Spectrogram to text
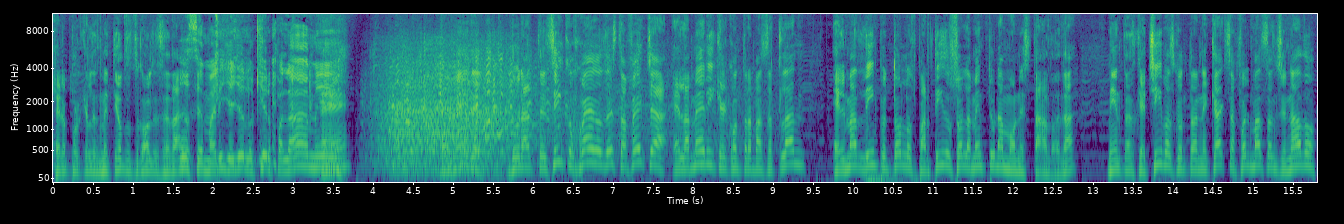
pero porque les metió dos goles, ¿se da? Ese amarilla yo lo quiero para la AME. ¿Eh? Pues mire, durante cinco juegos de esta fecha, el América contra Mazatlán el más limpio en todos los partidos, solamente un amonestado, ¿verdad? Mientras que Chivas contra Necaxa fue el más sancionado,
